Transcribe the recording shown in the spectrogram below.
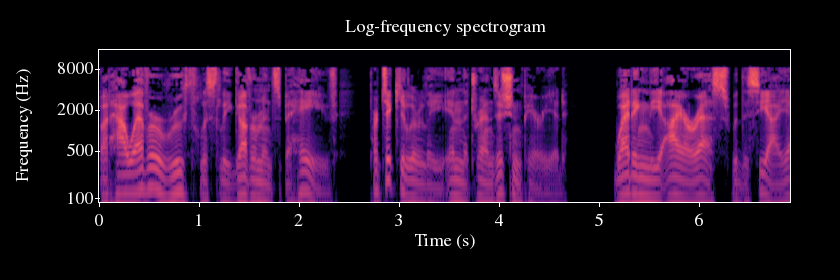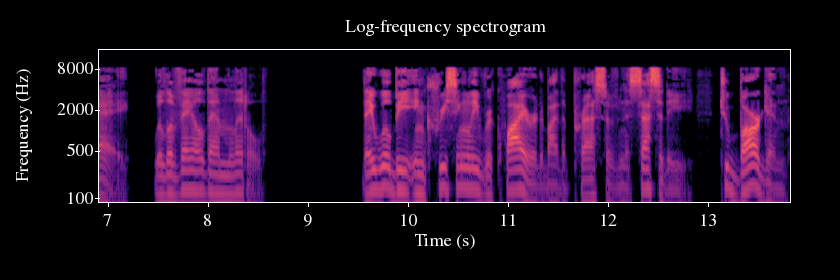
But however ruthlessly governments behave, particularly in the transition period, wedding the IRS with the CIA will avail them little. They will be increasingly required by the press of necessity to bargain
